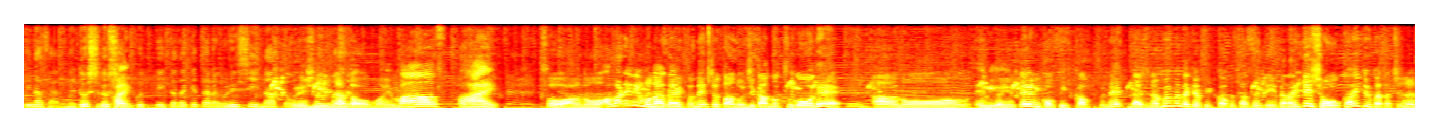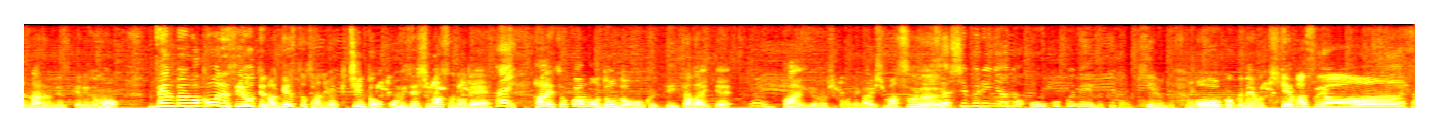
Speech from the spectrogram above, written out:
皆さんねどしどしはい送っていただけたら嬉しいなと思います。嬉しいなと思います。はい。そう、あの、あまりにも長いとね、ちょっとあの、時間の都合で、うんあのエミが言ったように、こう、ピックアップね、大事な部分だけをピックアップさせていただいて、紹介という形にはなるんですけれども、全文はこうですよっていうのはゲストさんにはきちんとお見せしますので、はい、はい、そこはもうどんどん送っていただいて、うんはい、よろしくお願いします。久しぶりにあの王国ネームっていうのが聞けるんですね。王国ネーム聞けますよ久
